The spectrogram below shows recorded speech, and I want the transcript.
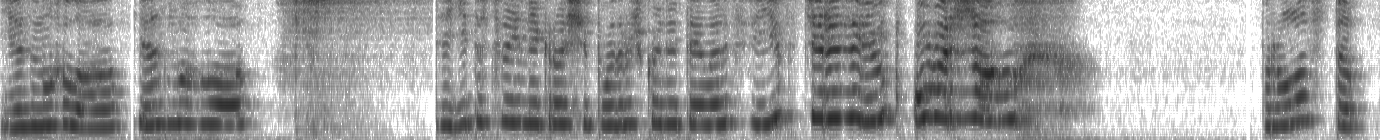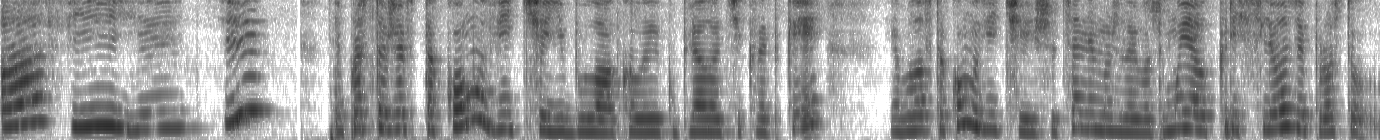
Я змогла. Я змогла. Я їду своєю найкращою подружкою на Тейлор Свіфт через рік у Варшаву. Просто афієть. Я просто вже в такому відчаї була, коли купляла ці квитки. Я була в такому відчаї, що це неможливо. Тому я крізь сльози просто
